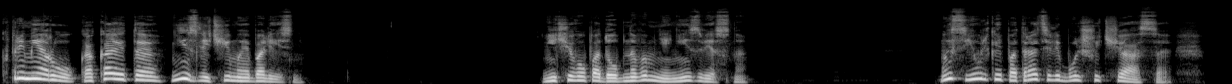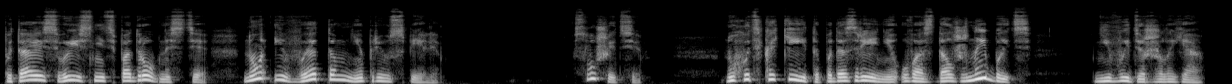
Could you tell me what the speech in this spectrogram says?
К примеру, какая-то неизлечимая болезнь. Ничего подобного мне неизвестно. Мы с Юлькой потратили больше часа, пытаясь выяснить подробности, но и в этом не преуспели. «Слушайте, ну хоть какие-то подозрения у вас должны быть?» — не выдержала я.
